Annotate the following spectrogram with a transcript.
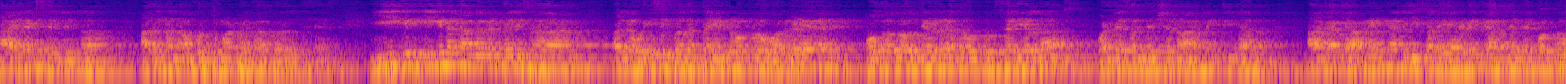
ಟಾಯ್ಲೆಟ್ಸ್ ಎಲ್ಲಿಲ್ಲ ಅದನ್ನ ನಾವು ಗುರುತು ಮಾಡಬೇಕಾಗಿ ಬರುತ್ತೆ ಈಗಿನ ಈಗಿನ ಕಾಲಘಟ್ಟದಲ್ಲಿ ಸಹ ಅಲ್ಲಿ ವಯಸ್ಸಿಗೆ ಬಂದಂತ ಹೆಣ್ಣು ಮಕ್ಕಳು ಹೊರಗಡೆ ಹೋಗೋದು ಅಂತ ಹೇಳಿದ್ರೆ ಅದು ಸರಿಯಲ್ಲ, ಒಳ್ಳೆ ಸಂದೇಶನೂ ಆಗ್ಲಿಕ್ಕಿಲ್ಲ. ಹಾಗಾಗಿ ಆ ನಿಟ್ಟಿನಲ್ಲಿ ಈ ತರ ಎರಡಕ್ಕೆ ಆದ್ಯತೆ ಕೊಟ್ಟು,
